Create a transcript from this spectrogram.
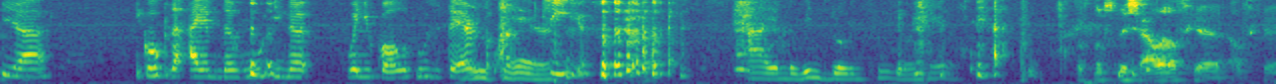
Ah, Ja. Ik ook de I am the who in de when you call who's there. who's Zo. there? Genius. I am the wind blowing through your hair. Dat is nog specialer als je, als je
